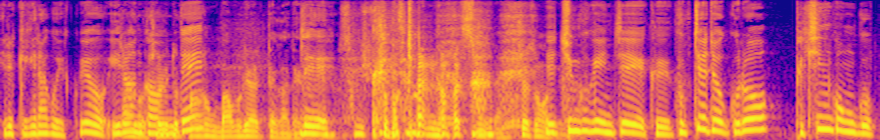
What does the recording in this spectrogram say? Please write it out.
이렇게 얘기를 하고 있고요. 이런 아이고, 저희도 가운데 방송 마무리할 때가 되고 네. 30초밖에 안 남았습니다. 네, 죄송합니다. 중국이 이제 그 국제적으로 백신 공급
